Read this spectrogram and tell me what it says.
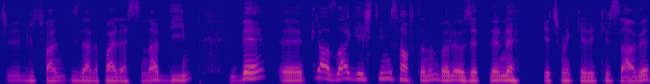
ç lütfen bizlerle paylaşsınlar diyeyim ve, eee, biraz daha geçtiğimiz haftanın böyle özetlerine geçmek gerekirse abi,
